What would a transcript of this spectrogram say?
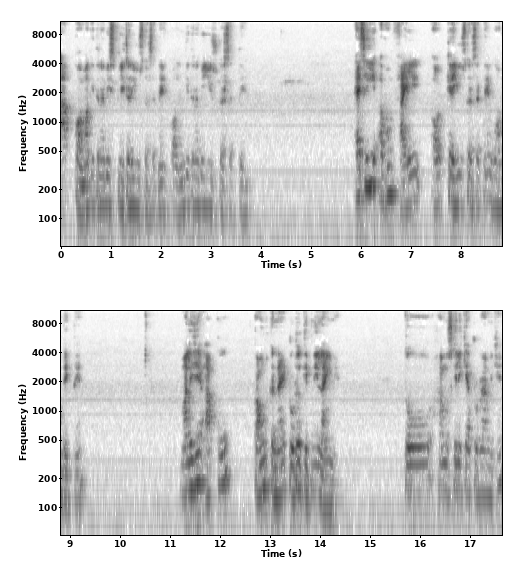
आप कॉमा की तरह भी स्प्लिटर यूज़ कर सकते हैं कॉलम की तरह भी यूज़ कर सकते हैं। ऐसे ही अब हम फ़ाइल और क्या यूज़ कर सकते हैं वो हम देखते हैं। मान लीजिए आपको काउंट करना है टोटल कितनी लाइन है। तो हम उसके लिए क्या प्रोग्राम लिखें?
